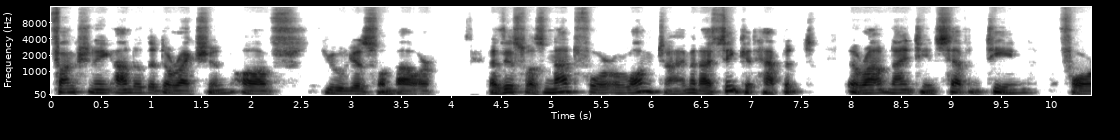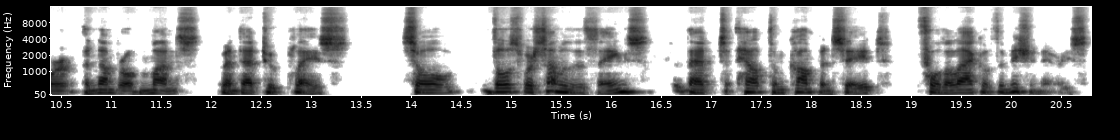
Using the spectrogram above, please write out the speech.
functioning under the direction of Julius von Bauer. And this was not for a long time, and I think it happened around 1917 for a number of months when that took place. So those were some of the things that helped them compensate for the lack of the missionaries.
